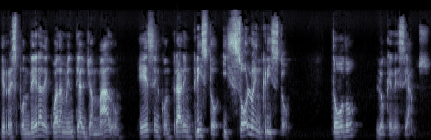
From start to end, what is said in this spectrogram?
y responder adecuadamente al llamado es encontrar en Cristo y solo en Cristo todo lo que deseamos.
